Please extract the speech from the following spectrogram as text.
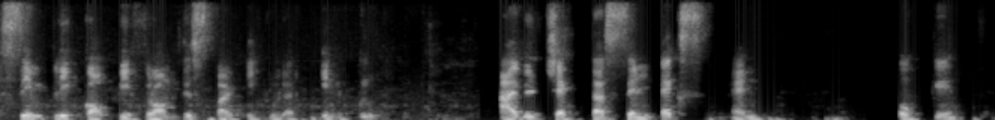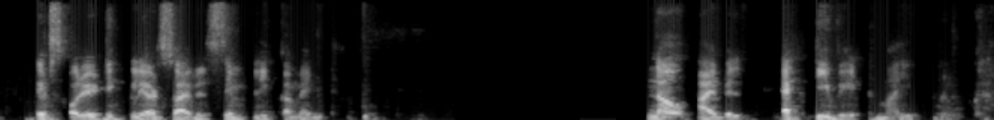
simply copy from this particular include. I will check the syntax and okay, it's already declared. So I will simply comment. Now I will activate my program.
